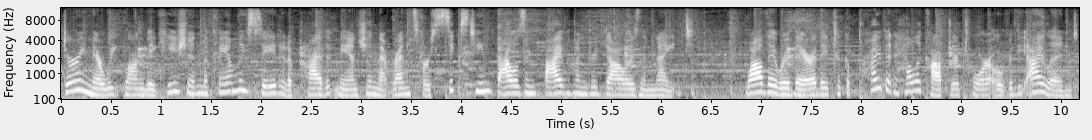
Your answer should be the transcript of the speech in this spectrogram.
During their week-long vacation, the family stayed at a private mansion that rents for $16,500 a night. While they were there, they took a private helicopter tour over the island.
